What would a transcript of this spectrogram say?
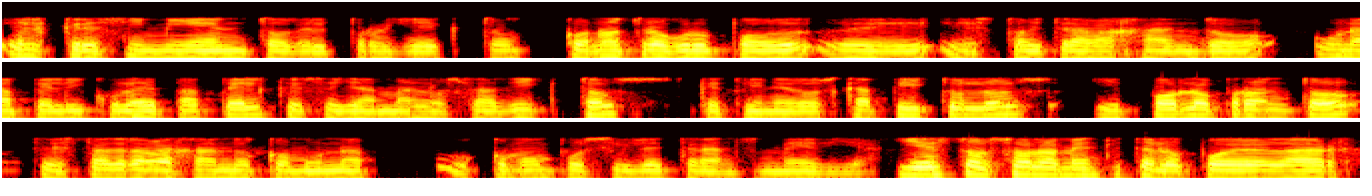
el crecimiento del proyecto. Con otro grupo eh, estoy trabajando una película de papel que se llama Los Adictos, que tiene dos capítulos y por lo pronto se está trabajando como una como un posible transmedia. Y esto solamente te lo puedo dar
